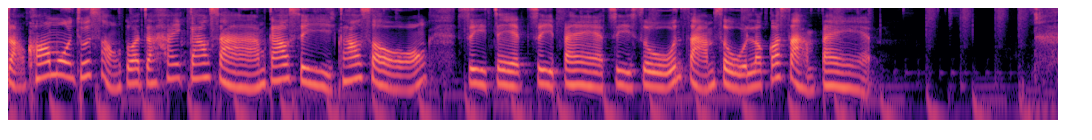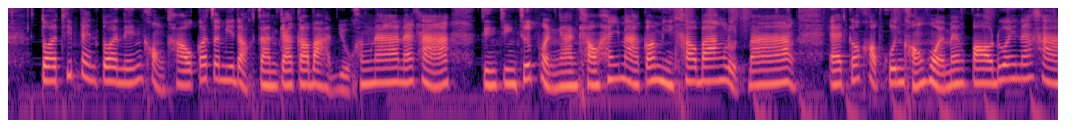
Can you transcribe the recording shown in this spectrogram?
จาะข้อมูลชุด 2 ตัวจะให้ 93 94 92 47 48 40 30 แล้วก็ 38 ตัวที่เป็นตัวเน้นของเขาก็จะมีดอกจันกากบาทอยู่ข้างหน้านะคะ จริงๆ ชุดผลงานเขาให้มาก็มีเข้าบ้างหลุดบ้าง แอดก็ขอบคุณของหวยแมงปอด้วยนะคะ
